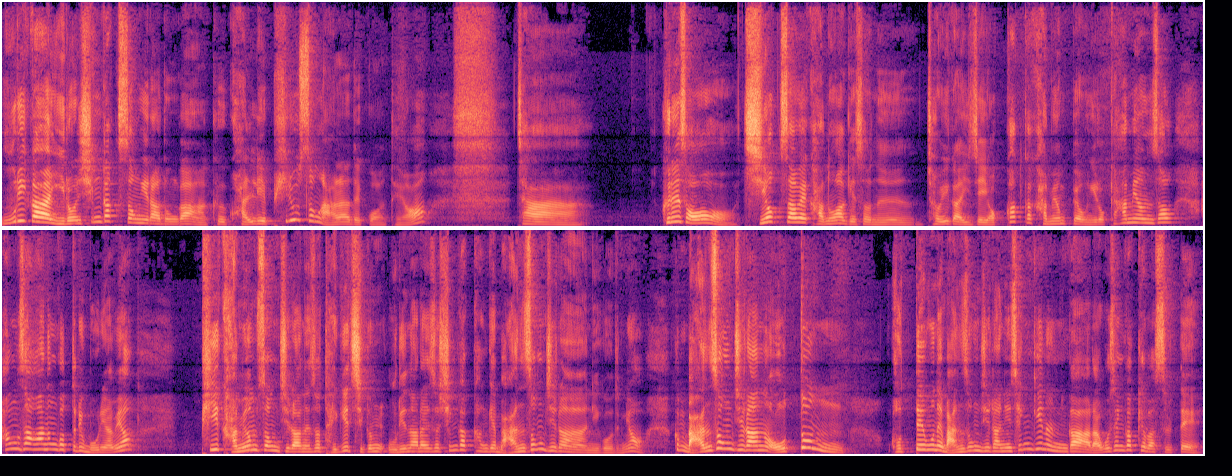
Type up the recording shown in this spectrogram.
우리가 이런 심각성이라던가 그 관리의 필요성을 알아야 될 것 같아요. 자, 그래서 지역사회 간호학에서는 저희가 이제 역학과 감염병 이렇게 하면서 항상 하는 것들이 뭐냐면 비감염성 질환에서 되게 지금 우리나라에서 심각한 게 만성 질환이거든요. 그럼 만성 질환은 어떤 것 때문에 만성 질환이 생기는가라고 생각해 봤을 때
